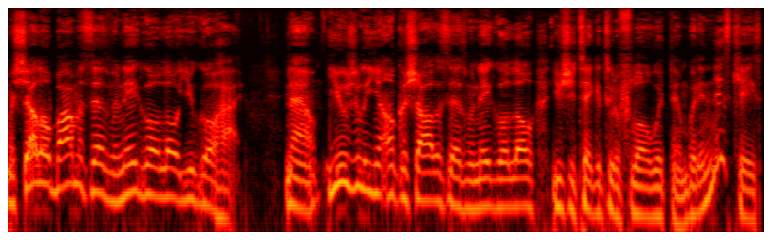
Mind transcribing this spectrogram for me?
Michelle Obama says when they go low, you go high. Now, usually your Uncle Charlotte says when they go low, you should take it to the floor with them. But in this case,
